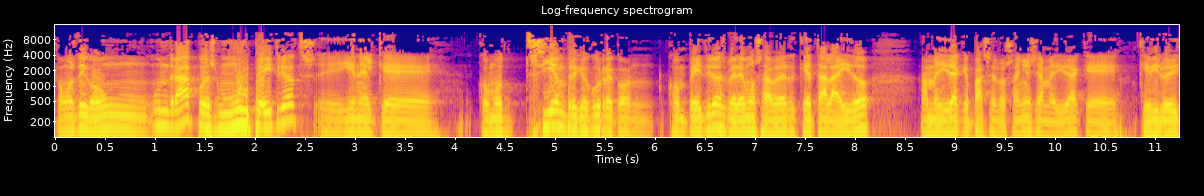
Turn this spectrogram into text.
Como os digo, un, un draft pues muy Patriots eh, y en el que, como siempre que ocurre con, con Patriots, veremos a ver qué tal ha ido a medida que pasen los años y a medida que, que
